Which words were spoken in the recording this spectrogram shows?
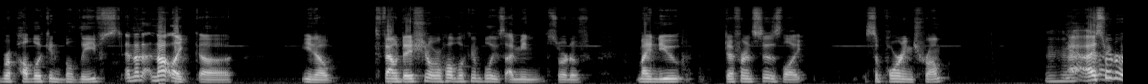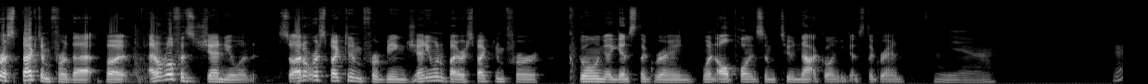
Republican beliefs and not, not like uh you know foundational Republican beliefs. I mean sort of minute differences like supporting Trump. Mhm. I, I sort of respect him for that, but I don't know if it's genuine. So I don't respect him for being genuine, but I respect him for going against the grain when all points him to not going against the grain. Yeah. Yeah.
